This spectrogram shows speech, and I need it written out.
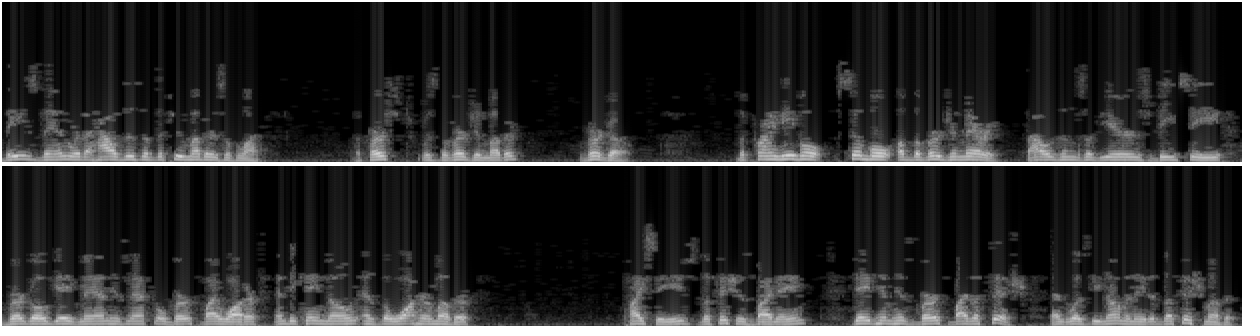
these then were the houses of the two mothers of life. The first was the Virgin Mother, Virgo, the primeval symbol of the Virgin Mary, thousands of years BC, Virgo gave man his natural birth by water and became known as the water mother. Pisces, the fishes by name, gave him his birth by the fish and was denominated the fish mother.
